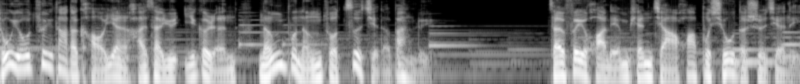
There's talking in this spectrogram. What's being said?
独游最大的考验还在于一个人能不能做自己的伴侣。在废话连篇、假话不休的世界里，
